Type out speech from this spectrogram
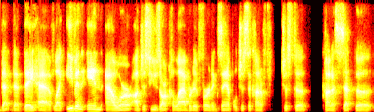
that that they have. Like even in our i'll just use our collaborative for an example just to kind of just to kind of set the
